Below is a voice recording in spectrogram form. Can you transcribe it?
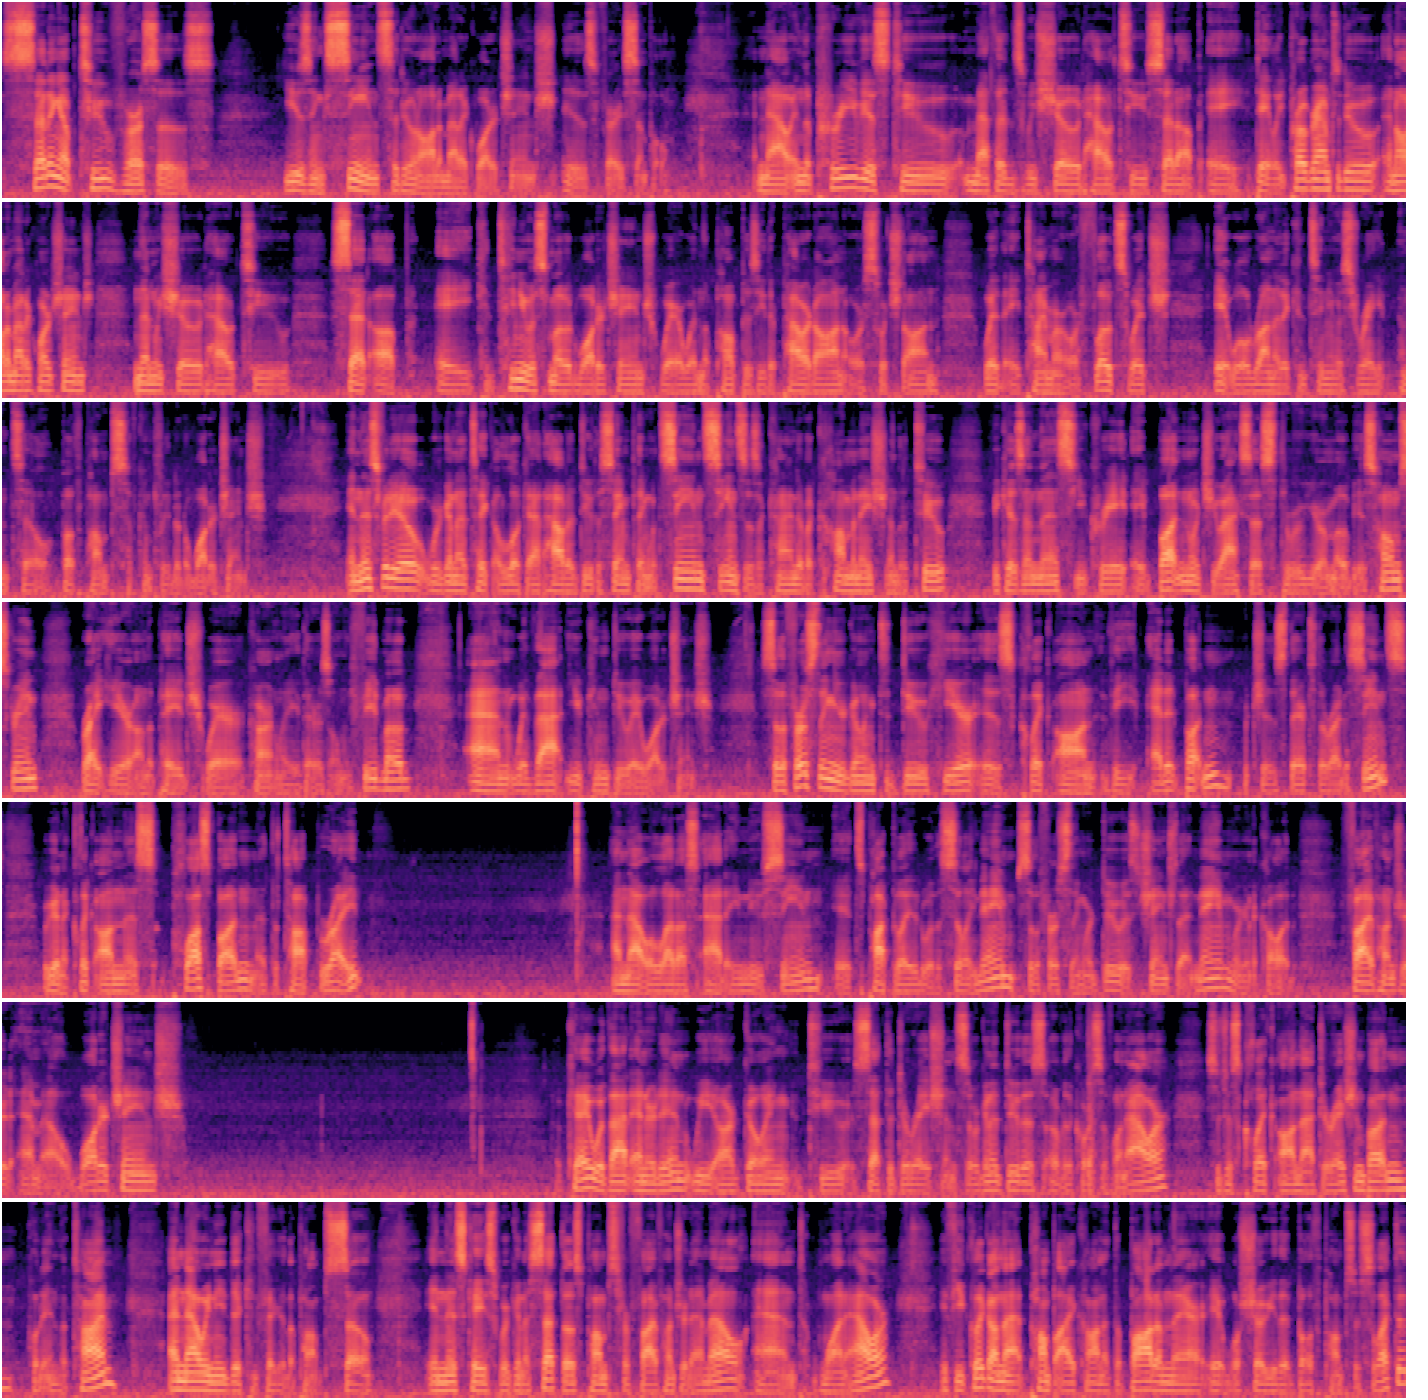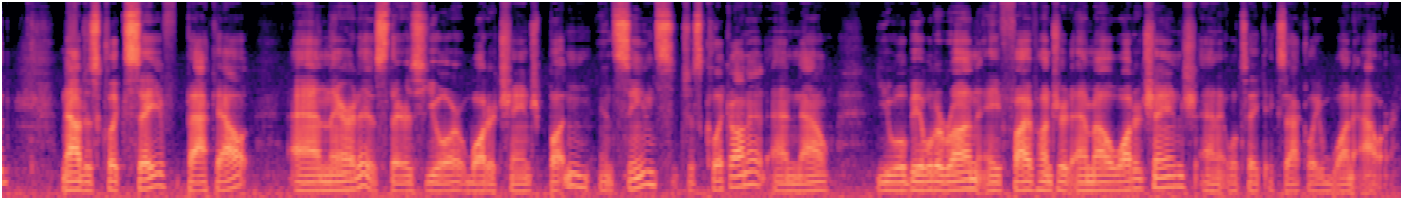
setting up two Versas using scenes to do an automatic water change is very simple. Now in the previous two methods we showed how to set up a daily program to do an automatic water change and then we showed how to set up a continuous mode water change where when the pump is either powered on or switched on with a timer or float switch it will run at a continuous rate until both pumps have completed a water change. In this video, we're going to take a look at how to do the same thing with scenes. Scenes is a kind of a combination of the two because in this you create a button which you access through your Mobius home screen right here on the page where currently there's only feed mode and with that you can do a water change. So the first thing you're going to do here is click on the edit button, which is there to the right of scenes. We're going to click on this plus button at the top right. And that will let us add a new scene. It's populated with a silly name. So the first thing we'll do is change that name. We're going to call it 500 ml water change. Okay, with that entered in, we are going to set the duration. So we're going to do this over the course of one hour. So just click on that duration button, put in the time, and now we need to configure the pumps. So in this case, we're going to set those pumps for 500 ml and one hour. If you click on that pump icon at the bottom there, it will show you that both pumps are selected. Now just click Save, back out, and there it is. There's your water change button in Scenes. Just click on it and now you will be able to run a 500 ml water change and it will take exactly one hour.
